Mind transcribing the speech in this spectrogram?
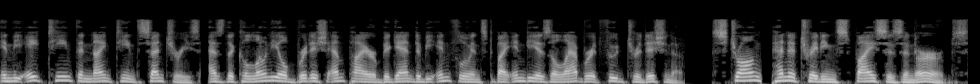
In the 18th and 19th centuries, as the colonial British Empire began to be influenced by India's elaborate food tradition of strong, penetrating spices and herbs,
